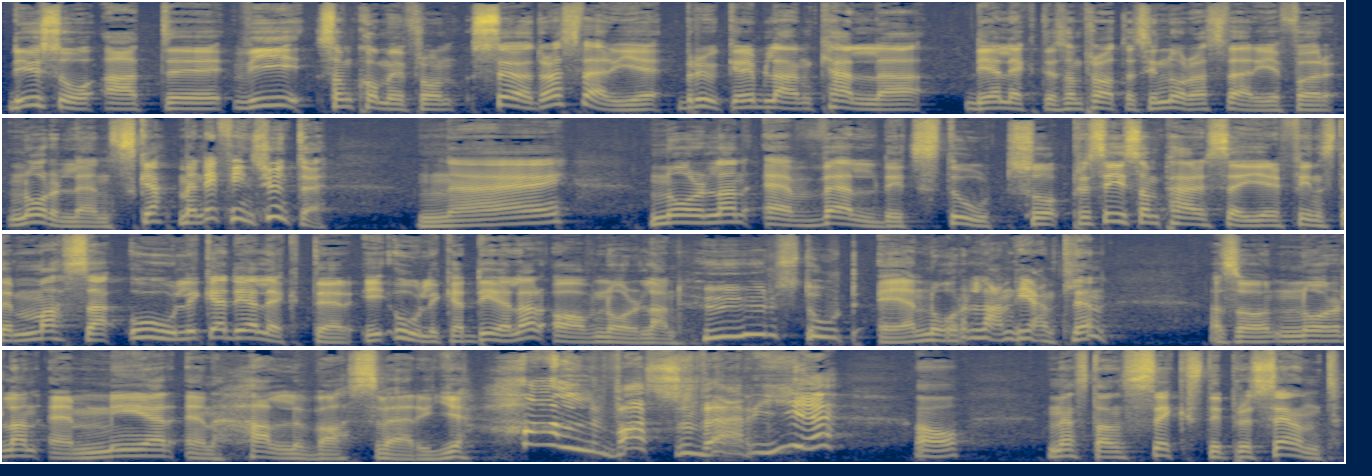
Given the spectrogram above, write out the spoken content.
Det är ju så att eh, vi som kommer från södra Sverige brukar ibland kalla dialekter som pratas i norra Sverige för norrländska. Men det finns ju inte. Nej, Norrland är väldigt stort, så precis som Per säger finns det massa olika dialekter i olika delar av Norrland. Hur stort är Norrland egentligen? Alltså, Norrland är mer än halva Sverige. Halva Sverige? Ja, nästan 60 procent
